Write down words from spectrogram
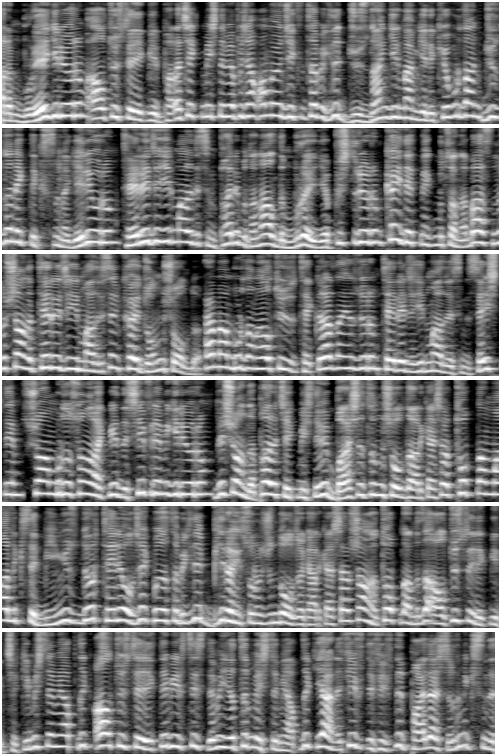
tutarım buraya giriyorum. 600 TL'lik bir para çekme işlemi yapacağım ama öncelikle tabii ki de cüzdan girmem gerekiyor. Buradan cüzdan ekle kısmına geliyorum. TRC20 adresimi Paribu'dan aldım. Buraya yapıştırıyorum. Kaydetmek butonuna bastım. Şu anda TRC20 adresim kayıt olmuş oldu. Hemen buradan 600'ü tekrardan yazıyorum. TRC20 adresimi seçtim. Şu an burada son olarak bir de şifremi giriyorum. Ve şu anda para çekme işlemi başlatılmış oldu arkadaşlar. Toplam varlık ise 1104 TL olacak. Bu da tabii ki de bir ayın sonucunda olacak arkadaşlar. Şu anda toplamda da 600 TL'lik bir çekim işlemi yaptık. 600 TL'lik de bir sisteme yatırma işlemi yaptık. Yani 50-50 paylaştırdım. İkisini de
